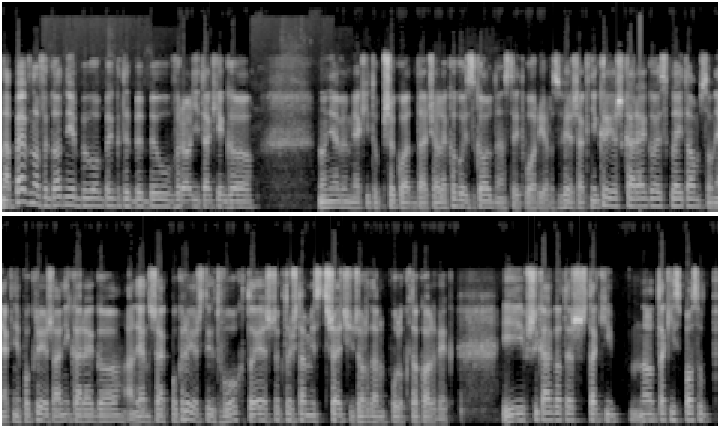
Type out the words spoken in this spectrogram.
na pewno wygodniej byłoby, gdyby był w roli takiego, no nie wiem jaki tu przykład dać, ale kogoś z Golden State Warriors. Wiesz, jak nie kryjesz Karego, jest Clay Thompson, jak nie pokryjesz ani Karego, ale jak pokryjesz tych dwóch, to jeszcze ktoś tam jest trzeci, Jordan Poole, ktokolwiek. I w Chicago też taki, no, taki sposób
